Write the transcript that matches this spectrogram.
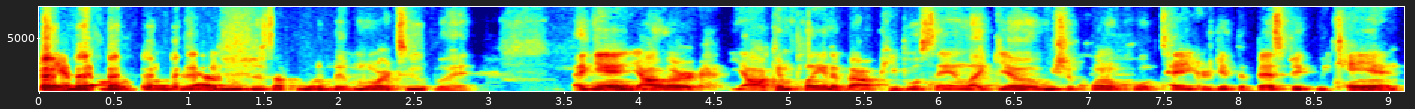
Damn, that almost won, 'cause that'll move this up a little bit more too. But again, y'all are y'all complain about people saying like, "Yo, we should quote unquote take or get the best pick we can."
